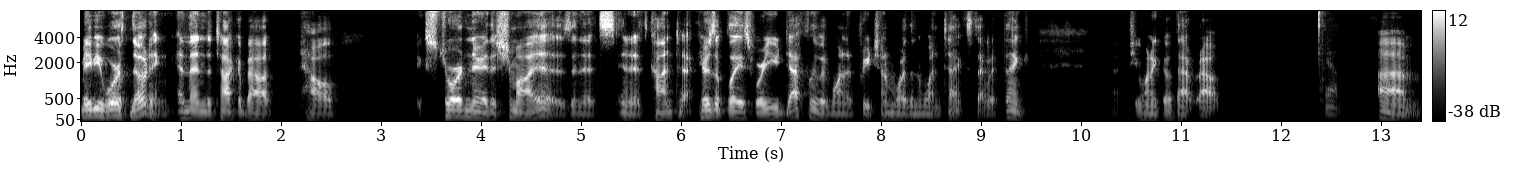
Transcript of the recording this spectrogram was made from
maybe worth noting. And then to talk about how extraordinary the Shema is in its in its context. Here's a place where you definitely would want to preach on more than one text, I would think, if you want to go that route. Yeah. Um,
